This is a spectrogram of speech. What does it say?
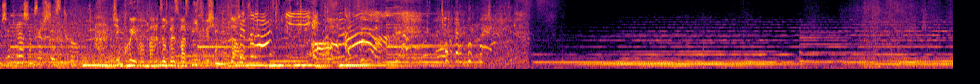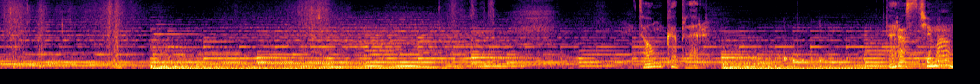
Przepraszam za wszystko. Dziękuję wam bardzo, bez was nic by się nie udało. Tom Teraz cię mam.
